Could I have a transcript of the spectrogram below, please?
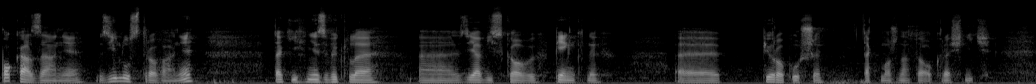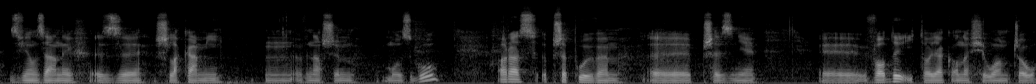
pokazanie, zilustrowanie takich niezwykle zjawiskowych, pięknych pióropuszy, tak można to określić, związanych z szlakami mm, w naszym mózgu oraz przepływem e, przez nie e, wody i to, jak one się łączą.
